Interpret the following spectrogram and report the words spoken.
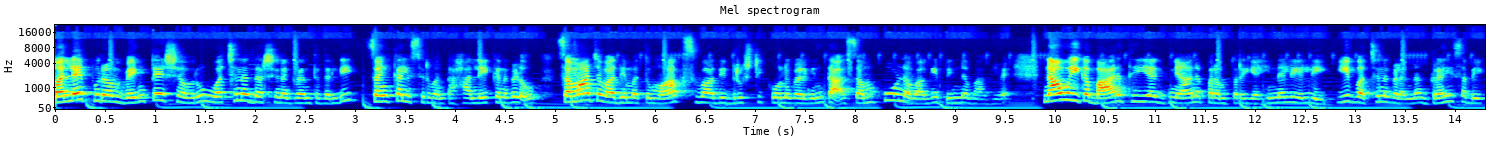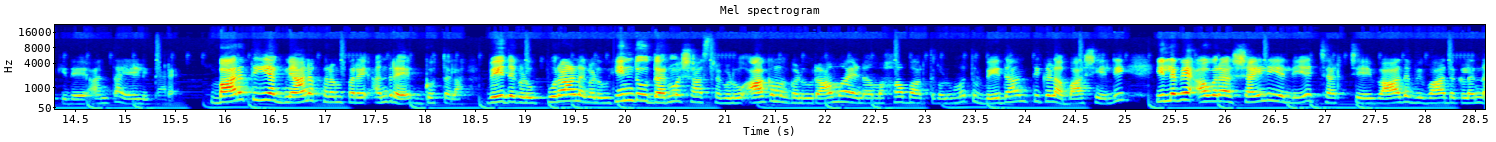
ಮಲ್ಲೇಪುರಂ ವೆಂಕಟೇಶ್ ಅವರು ವಚನ ದರ್ಶನ ಗ್ರಂಥದಲ್ಲಿ ಸಂಕಲಿಸಿರುವಂತಹ ಲೇಖನಗಳು ಸಮಾಜವಾದಿ ಮತ್ತು ಮಾರ್ಕ್ಸ್ವಾದಿ ದೃಷ್ಟಿಕೋನಗಳಿಗಿಂತ ಸಂಪೂರ್ಣವಾಗಿ ಭಿನ್ನವಾಗಿವೆ. ನಾವು ಈಗ ಭಾರತೀಯ ಜ್ಞಾನ ಪರಂಪರೆಯ ಹಿನ್ನೆಲೆಯಲ್ಲಿ ಈ ವಚನಗಳನ್ನ ಗ್ರಹಿಸಬೇಕಿದೆ ಅಂತ ಹೇಳಿದ್ದಾರೆ. ಭಾರತೀಯ ಜ್ಞಾನ ಪರಂಪರೆ ಅಂದ್ರೆ ಗೊತ್ತಲ್ಲ. ವೇದಗಳು, ಪುರಾಣಗಳು, ಹಿಂದೂ ಧರ್ಮಶಾಸ್ತ್ರಗಳು, ಆಗಮಗಳು, ರಾಮಾಯಣ, ಮಹಾಭಾರತಗಳು ಮತ್ತು ವೇದಾಂತಿಗಳ ಭಾಷೆಯಲ್ಲಿ ಇಲ್ಲವೇ ಅವರ ಶೈಲಿಯಲ್ಲಿಯೇ ಚರ್ಚೆ, ವಾದ ವಿವಾದಗಳನ್ನ,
